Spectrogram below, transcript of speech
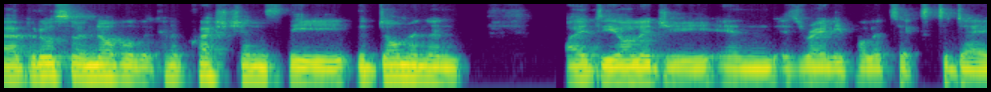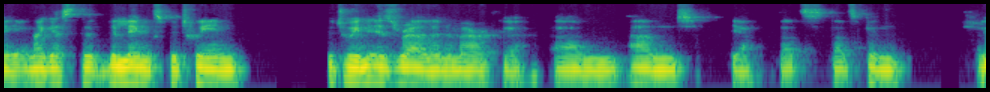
uh, but also a novel that kind of questions the, the dominant ideology in Israeli politics today, and I guess the, the links between between Israel and America. Um, and yeah, that's that's been a,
